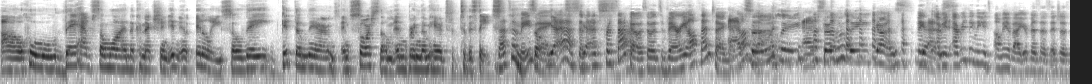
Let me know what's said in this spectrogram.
uh, who they have someone a connection in Italy, so they get them there and, and source them and bring them here to, to the states. That's amazing. So, yes, yes, and yes. it's prosecco, so it's very authentic. I. Absolutely, absolutely, yes. Makes- yes. I mean, everything that you tell me about your business, it just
